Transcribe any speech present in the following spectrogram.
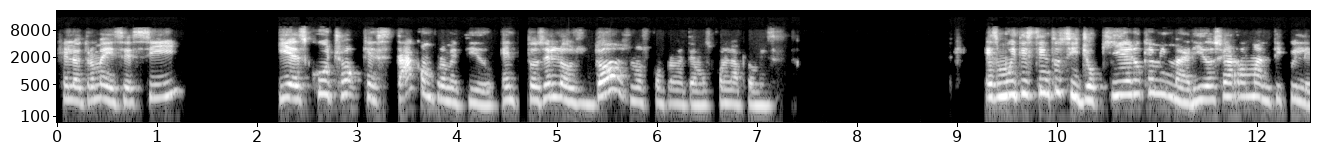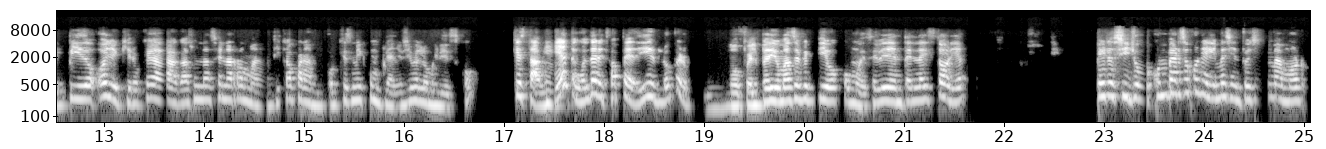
que el otro me dice sí y escucho que está comprometido. Entonces los dos nos comprometemos con la promesa. Es muy distinto si yo quiero que mi marido sea romántico y le pido, oye, quiero que hagas una cena romántica para mí porque es mi cumpleaños y me lo merezco que está bien, tengo el derecho a pedirlo, pero no fue el pedido más efectivo, como es evidente en la historia. Pero si yo converso con él y me siento, mi amor,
